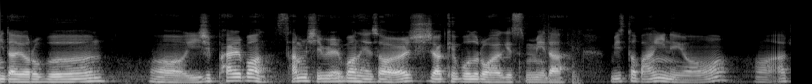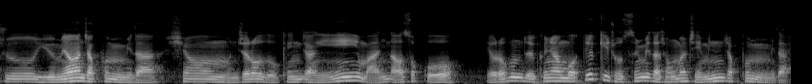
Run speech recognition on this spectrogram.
반갑습니다 여러분. 어, 28번 31번 해설 시작해 보도록 하겠습니다. 미스터 방이네요. 어, 아주 유명한 작품입니다. 시험 문제로도 굉장히 많이 나왔었고 여러분들 그냥 뭐 읽기 좋습니다. 정말 재밌는 작품입니다.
